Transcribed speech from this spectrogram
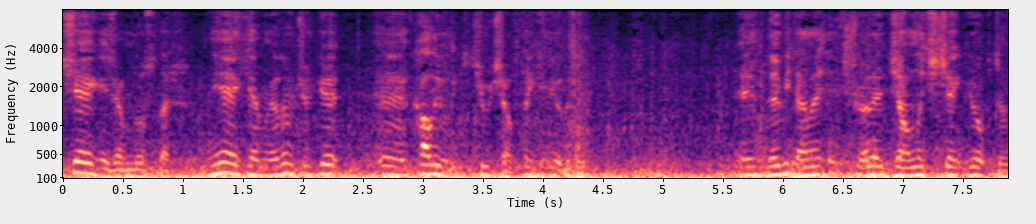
şeye ekeceğim dostlar. Niye ekemiyordum? Çünkü e, kalıyorduk 2-3 hafta gidiyorduk. Evde bir tane şöyle canlı çiçek yoktu.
